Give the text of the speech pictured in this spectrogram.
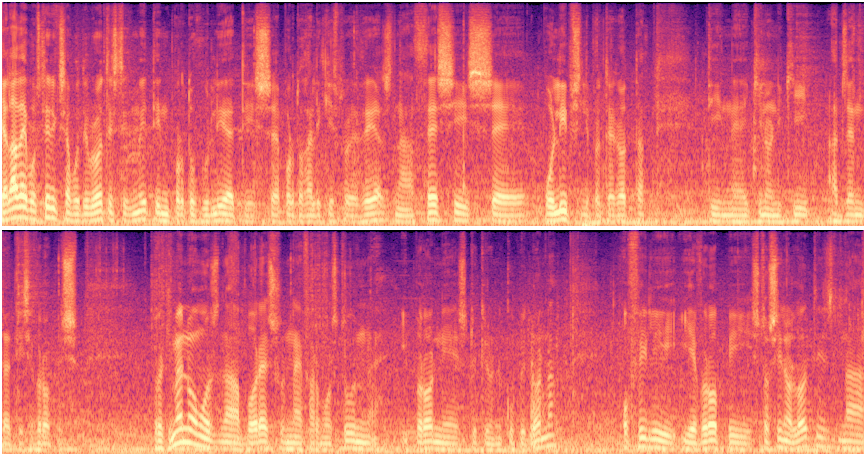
Ελλάδα υποστήριξε από την πρώτη στιγμή την πρωτοβουλία της Πορτογαλικής Προεδρίας να θέσει σε πολύ υψηλή προτεραιότητα την κοινωνική ατζέντα της Ευρώπης. Προκειμένου όμως να μπορέσουν να εφαρμοστούν οι πρόνοιες του κοινωνικού πυλώνα, οφείλει η Ευρώπη στο σύνολό της να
